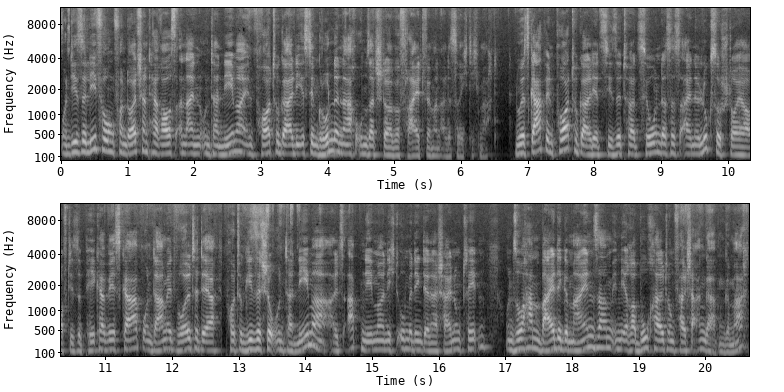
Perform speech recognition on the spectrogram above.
Und diese Lieferung von Deutschland heraus an einen Unternehmer in Portugal, die ist im Grunde nach Umsatzsteuer befreit, wenn man alles richtig macht. Nur es gab in Portugal jetzt die Situation, dass es eine Luxussteuer auf diese PKWs gab und damit wollte der portugiesische Unternehmer als Abnehmer nicht unbedingt in Erscheinung treten. Und so haben beide gemeinsam in ihrer Buchhaltung falsche Angaben gemacht.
